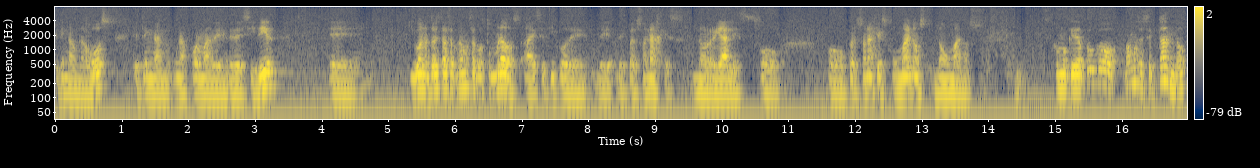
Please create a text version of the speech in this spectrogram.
que tengan una voz, que tengan una forma de, decidir. Eh, y bueno, entonces estamos acostumbrados a ese tipo de, personajes no reales o, personajes humanos no humanos. Como que de a poco vamos aceptando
